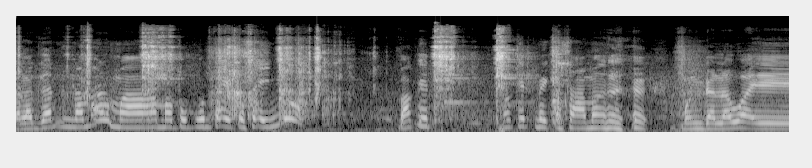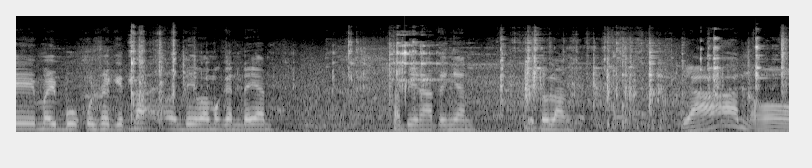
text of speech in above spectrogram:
Talaga naman ma mapupunta ito sa inyo. Bakit? Bakit may kasama mang dalawa eh may bukol sa gitna? Eh, Hindi ba maganda yan? Sabi natin yan. Ito lang. Yan, oh.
